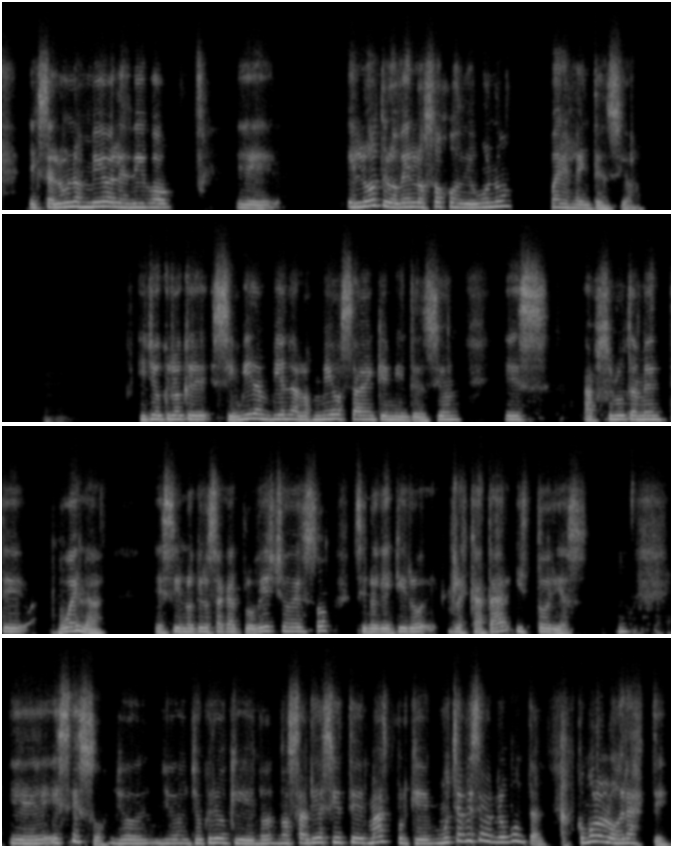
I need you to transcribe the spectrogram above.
exalumnos míos, les digo, eh, el otro ve en los ojos de uno cuál es la intención. Y yo creo que si miran bien a los míos, saben que mi intención es absolutamente buena. Es decir, no quiero sacar provecho de eso, sino que quiero rescatar historias. Eh, es eso, yo, yo, yo creo que no, no, sabría decirte más porque muchas veces me preguntan, ¿cómo lo lograste?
